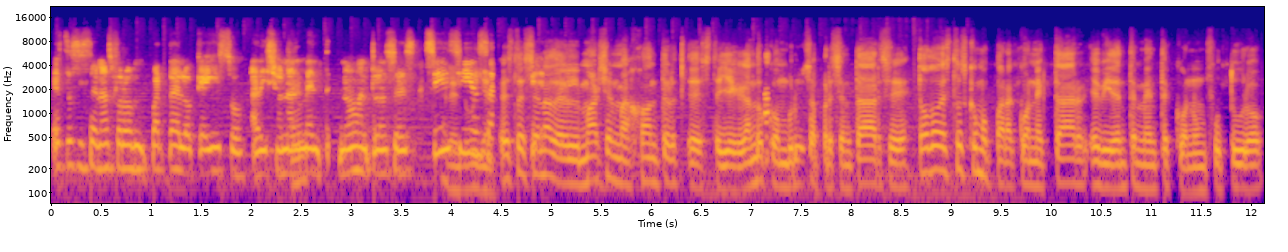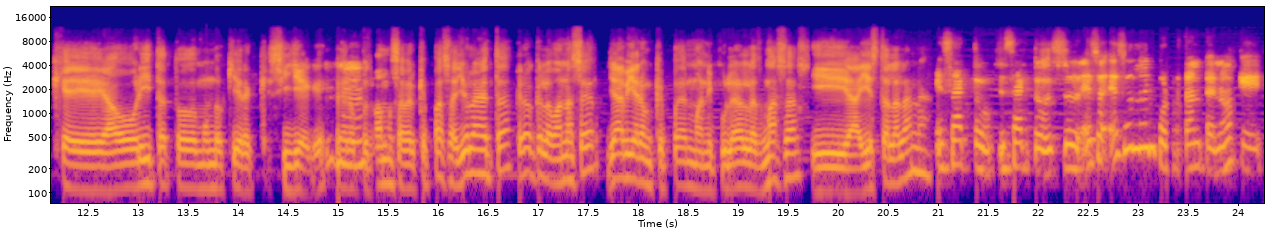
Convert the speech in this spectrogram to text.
estas escenas fueron parte de lo que hizo adicionalmente, sí. ¿no? Entonces, sí, Aleluya. sí. Esa, Esta escena del Martian Manhunter este, llegando con Bruce a presentarse, todo esto es como para conectar evidentemente con un futuro que ahorita todo el mundo quiere que sí llegue, uh -huh. pero pues vamos a ver qué pasa. Yo la neta creo que lo van a hacer, ya vieron que pueden manipular a las masas y ahí está la lana. Exacto, exacto, eso, eso, eso es lo importante, ¿no? Que,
